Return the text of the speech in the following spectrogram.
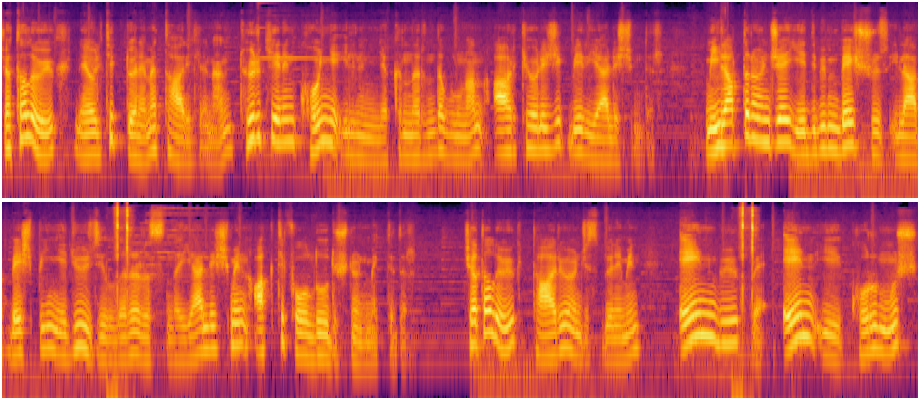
Çatalhöyük, Neolitik döneme tarihlenen Türkiye'nin Konya ilinin yakınlarında bulunan arkeolojik bir yerleşimdir. Milattan önce 7500 ila 5700 yılları arasında yerleşimin aktif olduğu düşünülmektedir. Çatalhöyük, tarih öncesi dönemin en büyük ve en iyi korunmuş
